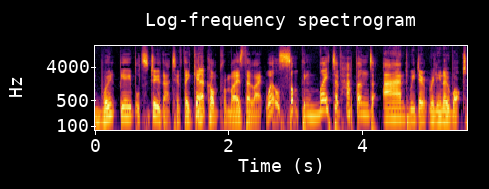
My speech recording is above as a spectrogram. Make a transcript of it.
won't be able to do that. If they get yep. compromised, they're like, well, something might have happened and we don't really know what.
